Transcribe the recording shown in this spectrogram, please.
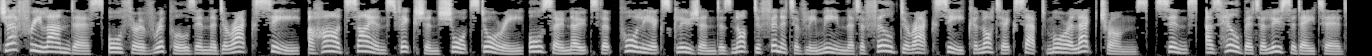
Geoffrey Landis author of Ripples in the Dirac Sea, a hard science fiction short story also notes that Pauli exclusion does not definitively mean that a filled Dirac sea cannot accept more electrons, since, as Hilbert elucidated,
